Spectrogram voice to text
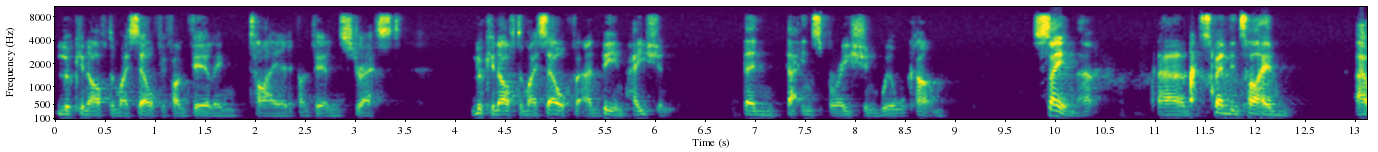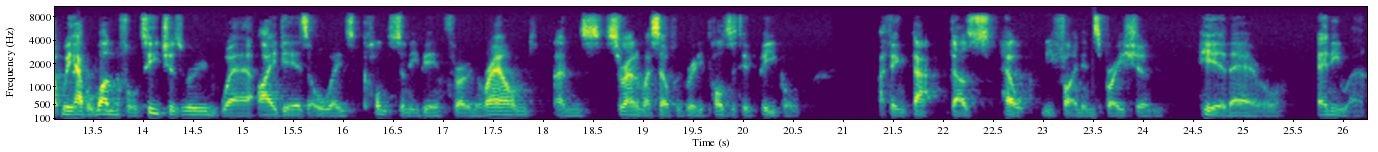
looking after myself if I'm feeling tired, if I'm feeling stressed, looking after myself and being patient, then that inspiration will come. Saying that, um, spending time uh, we have a wonderful teachers room where ideas are always constantly being thrown around and surrounding myself with really positive people. I think that does help me find inspiration here, there, or anywhere.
